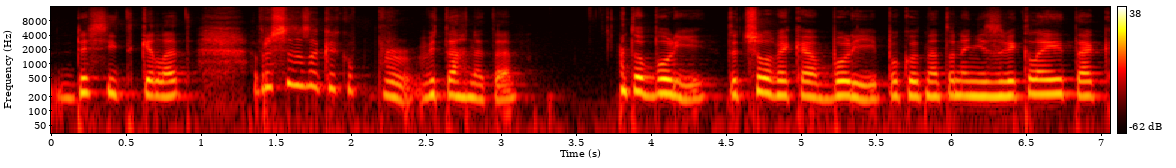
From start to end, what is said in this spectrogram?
desítky let a prostě to tak jako prr, vytáhnete to bolí, to člověka bolí. Pokud na to není zvyklý, tak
